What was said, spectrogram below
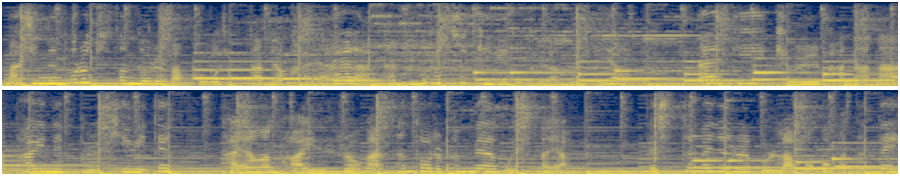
맛있는 후르츠 산도를 맛보고 싶다며 가야 할 아타미 후르츠 킹에도 들렀는데요. 과일이 들어간 산도를 판매하고 있어요. 베스트 메뉴를 골라 먹어봤는데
